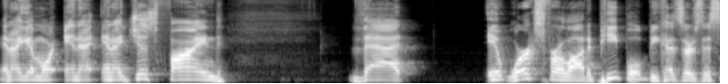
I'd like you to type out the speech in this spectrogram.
and I get more and I and I just find that it works for a lot of people because there's this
